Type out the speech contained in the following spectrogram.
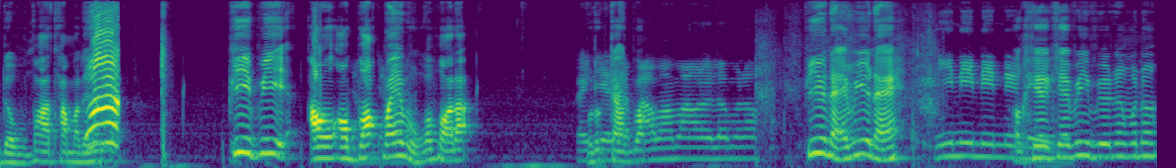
เดี๋ยวผมพาทำอะไรว้าพี่พี่เอาเอาบล็อกมาให้ผมก็พอละไอ้ผมต้เดี๋อยงการวบล็อกมามามาเร็วมาเร็วพี่อยู่ไหนพี่อยู่ไหนนี่นี่นี่นี่โอเคโอเคพี่พี่นึงพี่นึง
